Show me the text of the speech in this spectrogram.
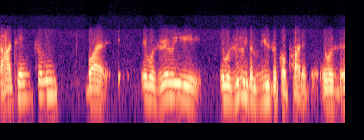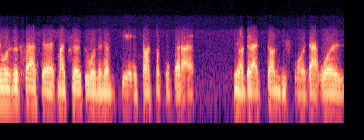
daunting for me, but it was really it was really the musical part of it. It was it was the fact that my character was an MC and it's not something that I you know that I've done before. That was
